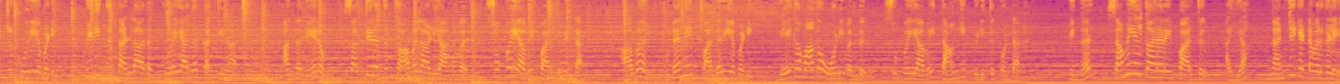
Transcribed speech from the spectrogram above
என்று கூறியபடி பிடித்து தள்ளாத குறையாக கத்தினார். அந்த நேரம் சத்திரத்து காவலாளியானவர் சுப்பையாவை பார்த்துவிட்டார். அவர் உடனே பதறியபடி வேகமாக ஓடி வந்து சுப்பையாவை தாங்கி பிடித்துக் கொண்டார். பின்னர் சமையல்காரரை பார்த்து ஐயா நன்றி கெட்டவர்களே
